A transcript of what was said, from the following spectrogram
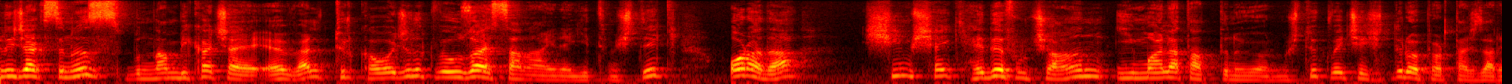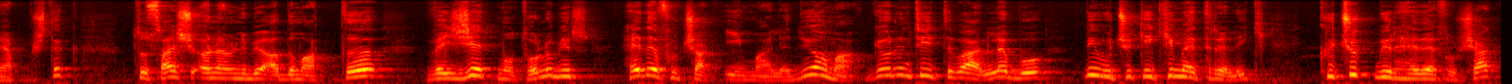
Hatırlayacaksınız bundan birkaç ay evvel Türk Havacılık ve Uzay Sanayi'ne gitmiştik. Orada Şimşek hedef uçağının imalat hattını görmüştük ve çeşitli röportajlar yapmıştık. TUSAŞ önemli bir adım attı ve jet motorlu bir hedef uçak imal ediyor ama görüntü itibariyle bu 1,5-2 metrelik küçük bir hedef uçak.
